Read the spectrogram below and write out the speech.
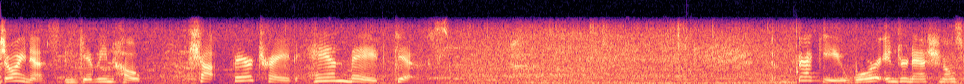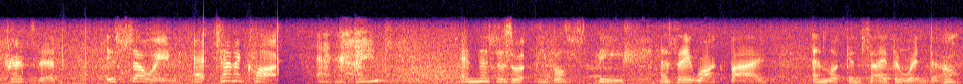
Join us in giving hope. Shop Fair Trade handmade gifts. Becky, WAR International's president, is sewing at 10 o'clock at night. And this is what people see as they walk by and look inside the window.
